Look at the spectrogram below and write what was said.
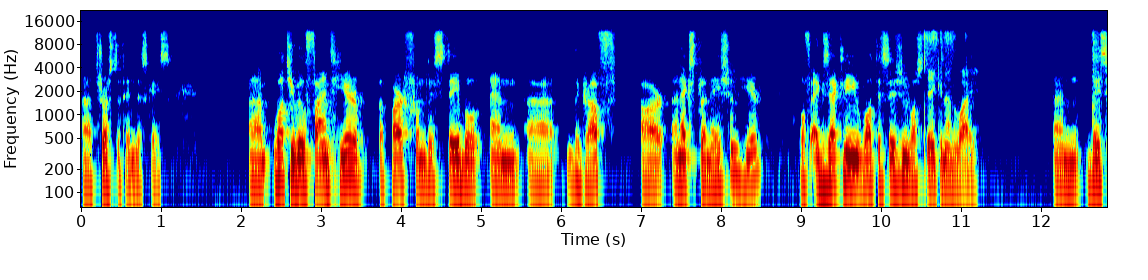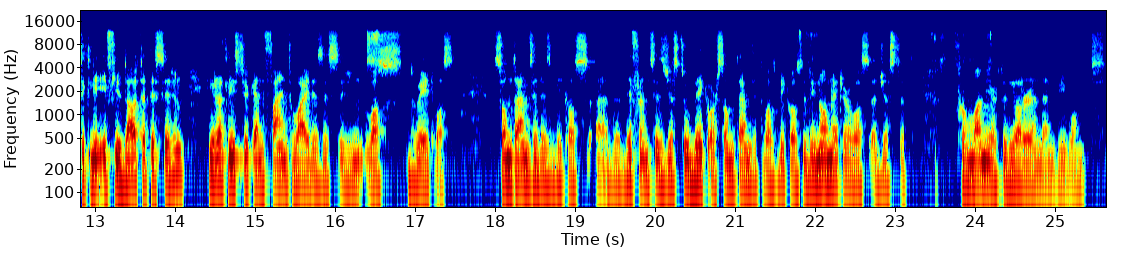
uh, trusted in this case. Um, what you will find here, apart from this table and uh, the graph, are an explanation here of exactly what decision was taken and why. And basically, if you doubt a decision, here at least you can find why this decision was the way it was. Sometimes it is because uh, the difference is just too big, or sometimes it was because the denominator was adjusted from one year to the other, and then we won't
